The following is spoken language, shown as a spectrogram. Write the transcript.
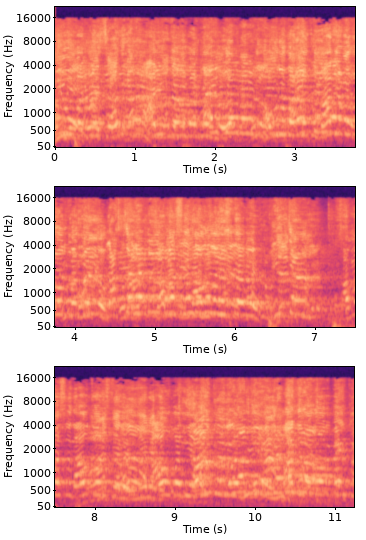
ನೀವು ಬರಬೇಕು ಆಯುಕ್ತರು ಬರಬೇಕು ಅವರು ಬರಬೇಕು ನಾವು ತೋರಿಸ್ತೇವೆ. ನಾವು ಬೇಕು.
